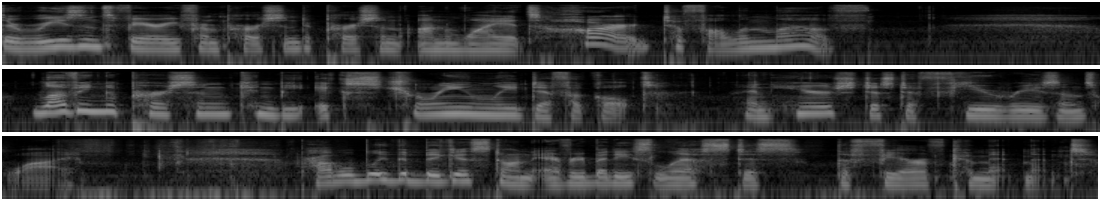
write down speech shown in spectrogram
the reasons vary from person to person on why it's hard to fall in love. Loving a person can be extremely difficult, and here's just a few reasons why. Probably the biggest on everybody's list is the fear of commitment.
